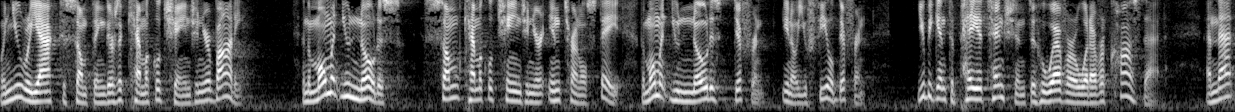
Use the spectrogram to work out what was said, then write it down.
when you react to something, there's a chemical change in your body. And the moment you notice some chemical change in your internal state, the moment you notice different, you know, you feel different, you begin to pay attention to whoever or whatever caused that. And that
